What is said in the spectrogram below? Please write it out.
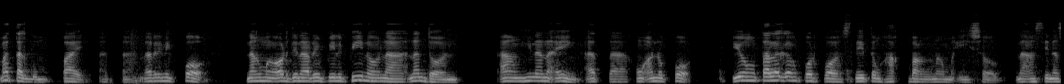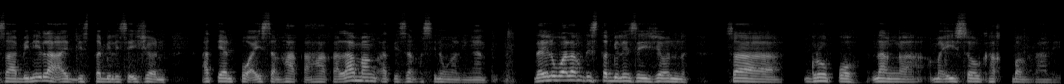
matagumpay. At ah, narinig po ng mga ordinaryong Pilipino na nandun ang hinanaing at ah, kung ano po yung talagang purpose nitong hakbang ng maisog na ang sinasabi nila ay destabilization at yan po ay isang haka-haka lamang at isang kasinungalingan. Dahil walang destabilization sa grupo ng ah, maisog hakbang rally.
